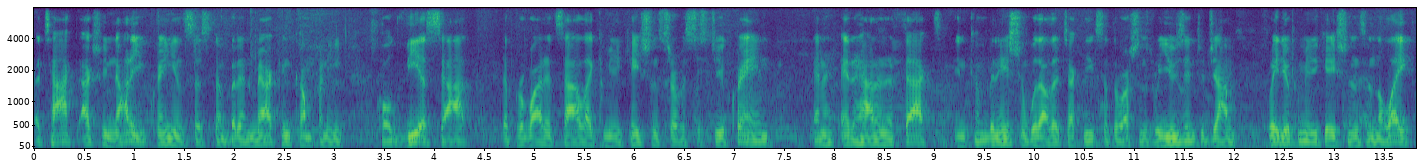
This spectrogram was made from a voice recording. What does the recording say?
attacked actually not a Ukrainian system, but an American company called Viasat that provided satellite communication services to Ukraine. And, and it had an effect in combination with other techniques that the Russians were using to jam radio communications and the like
